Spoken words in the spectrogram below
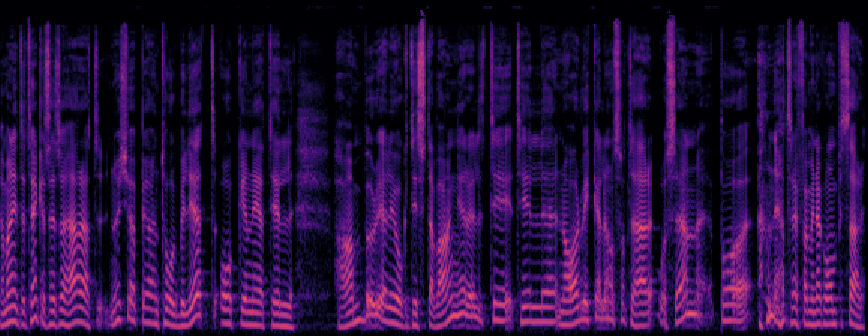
Kan man inte tänka sig så här att nu köper jag en tågbiljett och åker ner till Hamburg eller jag åker till Stavanger eller till, till eh, Narvik eller något sånt där. Och sen på, när jag träffar mina kompisar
